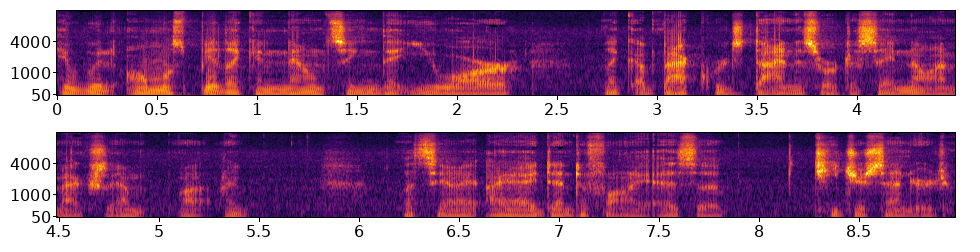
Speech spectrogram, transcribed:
it would almost be like announcing that you are like a backwards dinosaur to say no i'm actually i'm I, let's say I, I, identify as a teacher-centered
